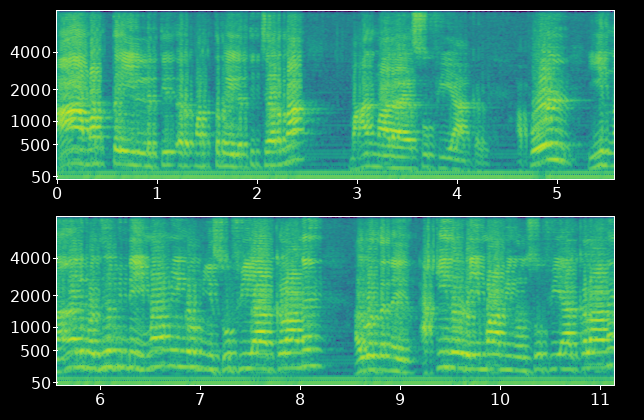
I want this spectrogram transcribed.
ആ മർത്തയിൽ മർത്തബയിൽ എത്തിച്ചേർന്ന മഹാന്മാരായ സൂഫിയാക്കൾ. അപ്പോൾ ഈ നാല് മധുബിന്റെ ഇമാമിയങ്ങളും ഈ സൂഫിയാക്കളാണ്. അതുപോലെ തന്നെ അക്കീദയുടെ ഇമാമിയങ്ങളും സൂഫിയാക്കളാണ്.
